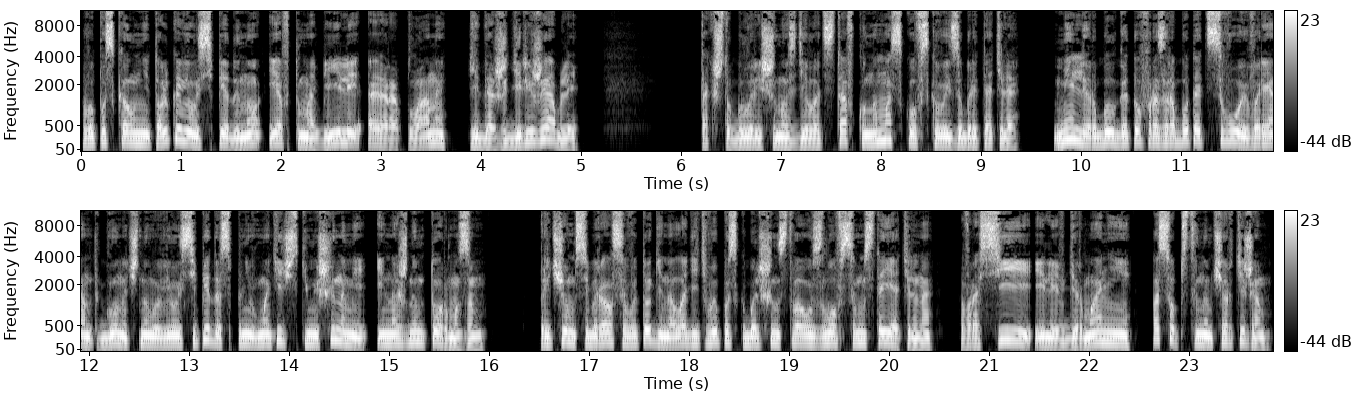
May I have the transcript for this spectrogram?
выпускал не только велосипеды, но и автомобили, аэропланы и даже дирижабли. Так что было решено сделать ставку на московского изобретателя. Меллер был готов разработать свой вариант гоночного велосипеда с пневматическими шинами и ножным тормозом. Причем собирался в итоге наладить выпуск большинства узлов самостоятельно, в России или в Германии, по собственным чертежам.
